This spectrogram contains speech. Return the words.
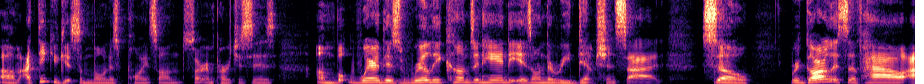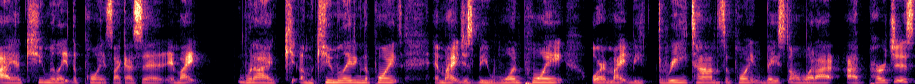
Um, I think you get some bonus points on certain purchases. Um, but where this really comes in handy is on the redemption side. So, regardless of how I accumulate the points, like I said, it might when I am accumulating the points, it might just be one point or it might be three times the point based on what I, I purchase.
